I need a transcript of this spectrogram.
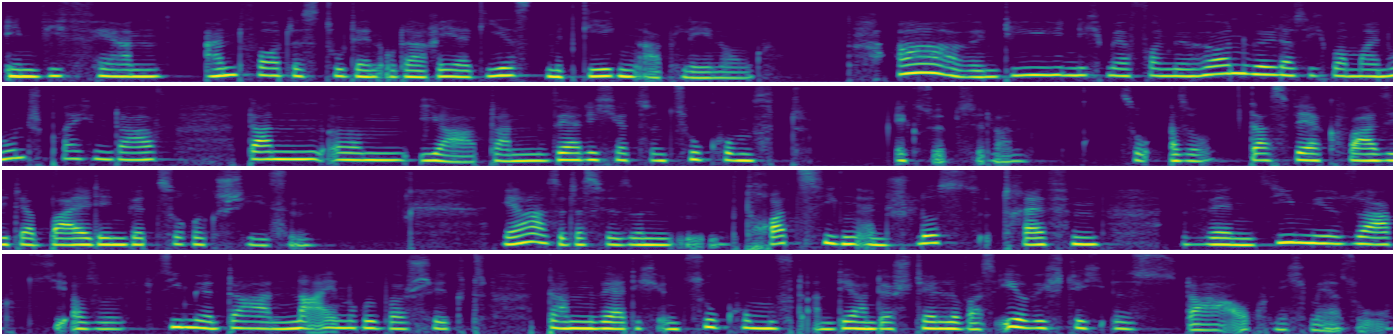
inwiefern antwortest du denn oder reagierst mit Gegenablehnung? Ah, wenn die nicht mehr von mir hören will, dass ich über meinen Hund sprechen darf, dann ähm, ja, dann werde ich jetzt in Zukunft XY. So, also das wäre quasi der Ball, den wir zurückschießen. Ja, also dass wir so einen trotzigen Entschluss treffen, wenn sie mir sagt, sie, also sie mir da ein Nein rüberschickt, dann werde ich in Zukunft an der und der Stelle, was ihr wichtig ist, da auch nicht mehr so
